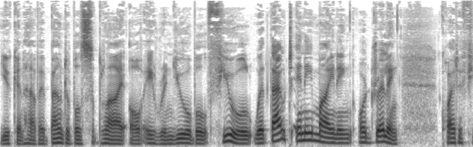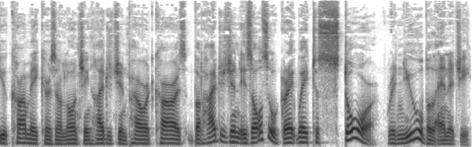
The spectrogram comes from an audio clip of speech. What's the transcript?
you can have a bountiful supply of a renewable fuel without any mining or drilling? Quite a few car makers are launching hydrogen powered cars, but hydrogen is also a great way to store renewable energy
